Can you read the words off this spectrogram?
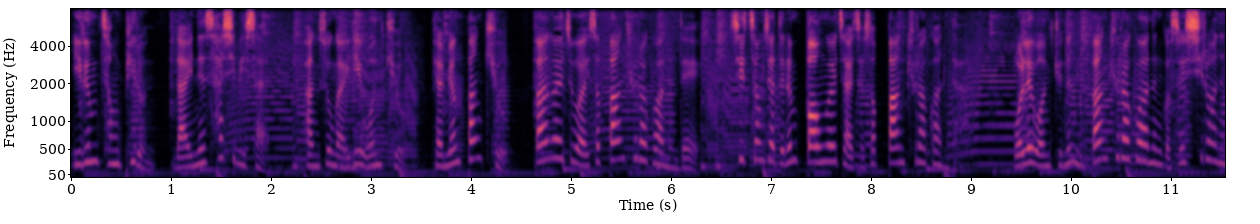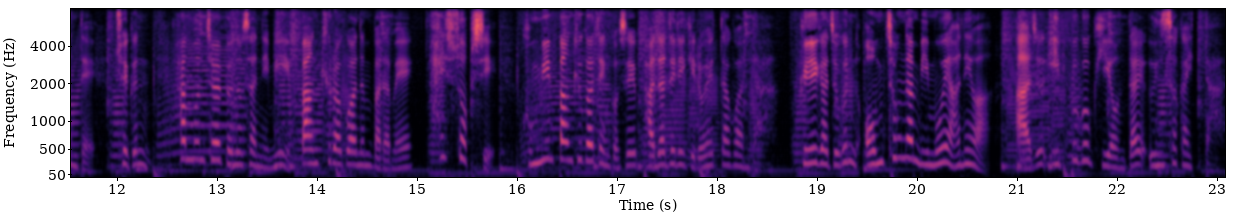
이름 정필훈, 나이는 42살, 방송 아이디 원큐, 별명 빵큐. 빵을 좋아해서 빵큐라고 하는데 시청자들은 뻥을 잘 쳐서 빵큐라고 한다. 원래 원큐는 빵큐라고 하는 것을 싫어하는데 최근 한문철 변호사님이 빵큐라고 하는 바람에 할 수 없이 국민 빵큐가 된 것을 받아들이기로 했다고 한다. 그의 가족은 엄청난 미모의 아내와 아주 이쁘고 귀여운 딸 은서가 있다.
